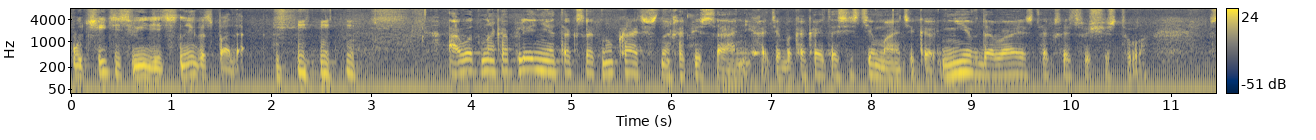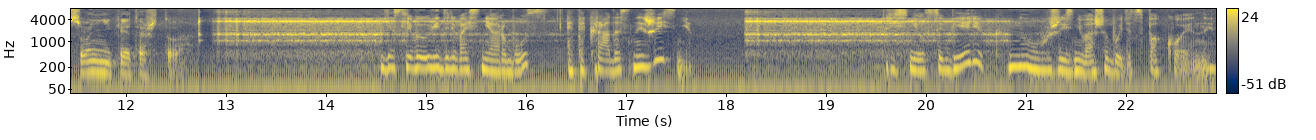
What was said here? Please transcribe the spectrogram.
«Учитесь видеть сны, господа». А вот накопление, так сказать, ну, качественных описаний, хотя бы какая-то систематика, не вдаваясь, так сказать, в существо. Сонники – это что? Если вы увидели во сне арбуз, это к радостной жизни. Приснился берег, ну, жизнь ваша будет спокойной.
